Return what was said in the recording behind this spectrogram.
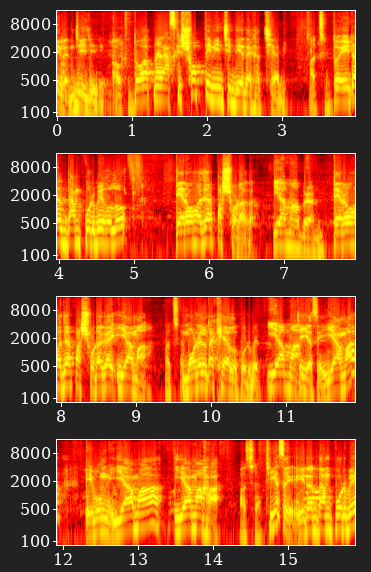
দিবেন। জি জি. তো আপনার আজকে সব তিন ইঞ্চি দিয়ে দেখাচ্ছি আমি। আচ্ছা। তো এটার দাম পড়বে হলো তেরো হাজার পাঁচশো টাকা। ইয়ামা ব্র্যান্ড তেরো হাজার পাঁচশো টাকা ইয়ামা। আচ্ছা। মডেলটা খেয়াল করবেন। ইয়ামা। ঠিক আছে ইয়ামা এবং ইয়ামা ইয়ামাহা। আচ্ছা। ঠিক আছে? এটার দাম পড়বে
